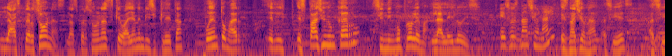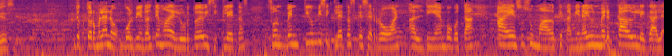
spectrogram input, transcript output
las personas, las personas que vayan en bicicleta pueden tomar el espacio de un carro sin ningún problema. La ley lo dice. ¿Eso es nacional? Es nacional, así es, así es. Doctor Molano, volviendo al tema del hurto de bicicletas, son 21 bicicletas que se roban al día en Bogotá. A eso sumado que también hay un mercado ilegal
